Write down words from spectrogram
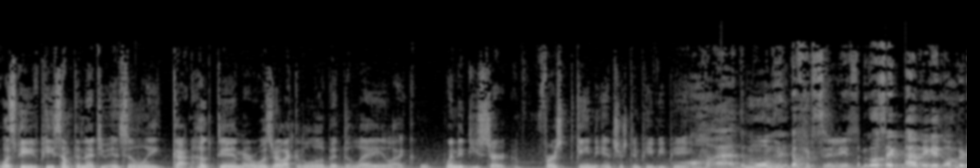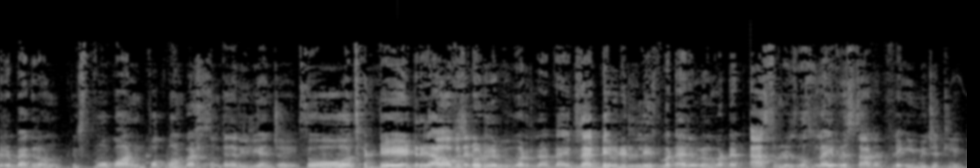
Was PvP something that you instantly got hooked in, or was there like a little bit delay? Like, when did you start first gain interest in PvP? Oh, at the moment of its release, because like having a competitive background in Pokemon, Pokemon Bash is something I really enjoy. So mm-hmm. the date, I obviously don't remember the exact day when it released, but I remember that as soon as it was live, I started playing immediately.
